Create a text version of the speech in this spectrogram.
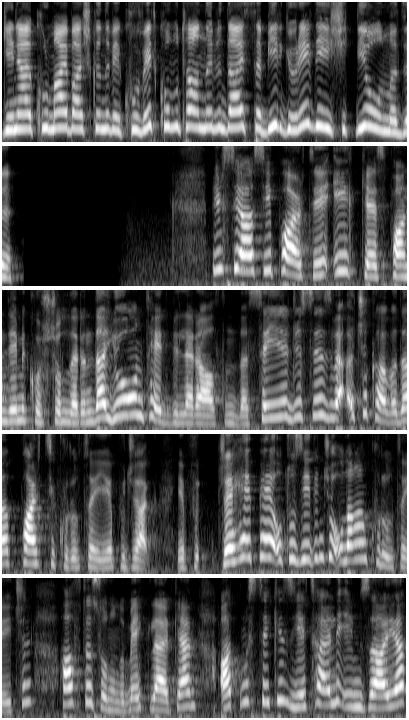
Genelkurmay Başkanı ve kuvvet komutanlarındaysa bir görev değişikliği olmadı. Bir siyasi parti ilk kez pandemi koşullarında yoğun tedbirler altında seyircisiz ve açık havada parti kurultayı yapacak. CHP 37. olağan kurultayı için hafta sonunu beklerken 68 yeterli imzaya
